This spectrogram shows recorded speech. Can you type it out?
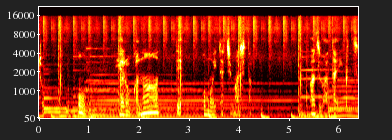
トをやろうかなって思い立ちました。まずは退屈。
